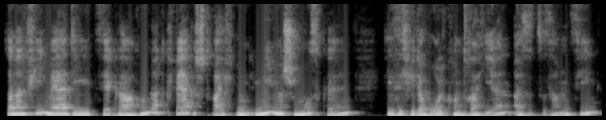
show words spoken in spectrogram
sondern vielmehr die ca. 100 quergestreiften mimischen Muskeln, die sich wiederholt kontrahieren, also zusammenziehen,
